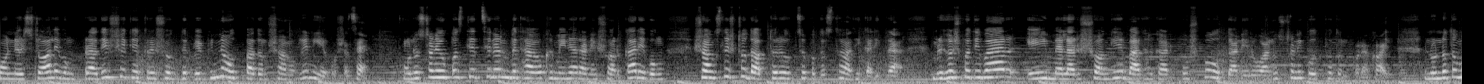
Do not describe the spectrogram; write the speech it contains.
পণ্যের স্টল এবং প্রাদেশিক কৃষকদের বিভিন্ন উৎপাদন সামগ্রী নিয়ে বসেছে। অনুষ্ঠানে উপস্থিত ছিলেন বিধায়ক মিনা রানী সরকার এবং সংশ্লিষ্ট দপ্তরের উচ্চপদস্থ আধিকারিকরা। বৃহস্পতিবার এই মেলার সঙ্গে বাধারঘাট পুষ্প উদ্যানেরও আনুষ্ঠানিক উদ্বোধন করা হয়। ন্যূনতম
